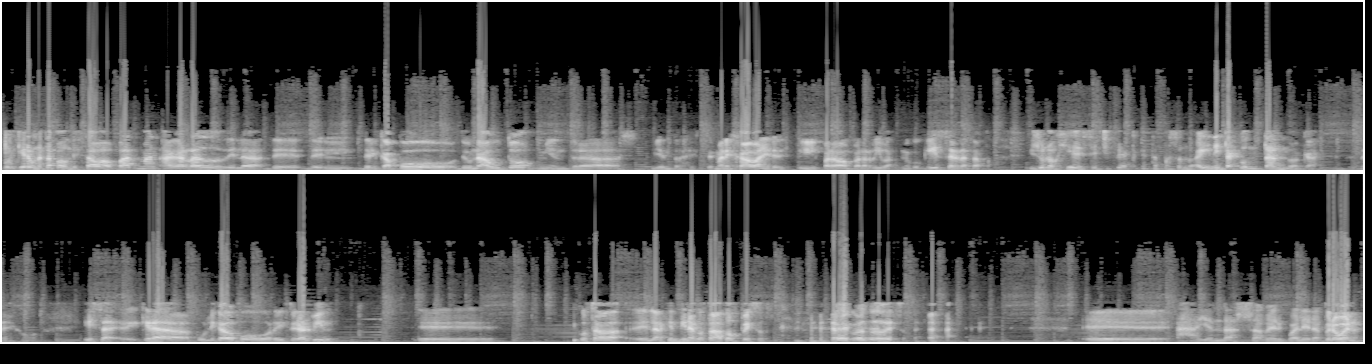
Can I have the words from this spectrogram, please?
porque era una tapa donde estaba Batman agarrado de la, de- del, del capó de un auto mientras, mientras este, manejaban y, le- y disparaban para arriba. Me acuerdo que esa era la tapa. Y yo lo ojé y decía, che, acá qué está pasando. Alguien está contando acá, ¿entendés? Como, esa, eh, que era publicado por Editorial Vid. Eh, y costaba, en la Argentina costaba dos pesos. Recuerdo todo eso. eh, ay, andás a ver cuál era. Pero bueno,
